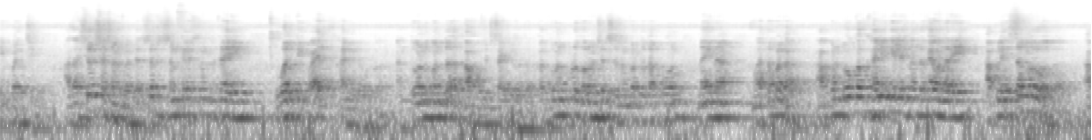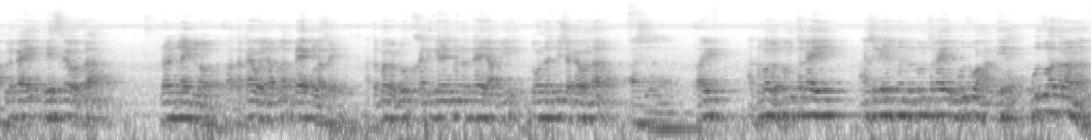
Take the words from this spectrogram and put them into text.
ही पश्चिम. आता शीर्षासन करते. शीर्षासन केल्यानंतर काही आहे? वरती पाय खाली डोकं आणि तोंड कोणतं? ऑपोजिट साईडला होतं का तोंड पुढे करून शीर्षासन करतो आपण? नाही ना. मग आता बघा आपण डोकं खाली गेल्यानंतर काय होणार आहे? आपल्यासमोर होतं. आपलं काय? फेस काय होता? फ्रंट लाईनला होता. आता काय होईल? आपला बॅकला जाईल. आता बघा डोकं खाली गेल्यानंतर काय आपली तोंडाची दिशा काय होणार? अशी जाणार. राईट आता बघा तुमचं काय आहे? अशी गेल्यानंतर तुमचं काय? उजवा हात आहे. उजवाच राहणार.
